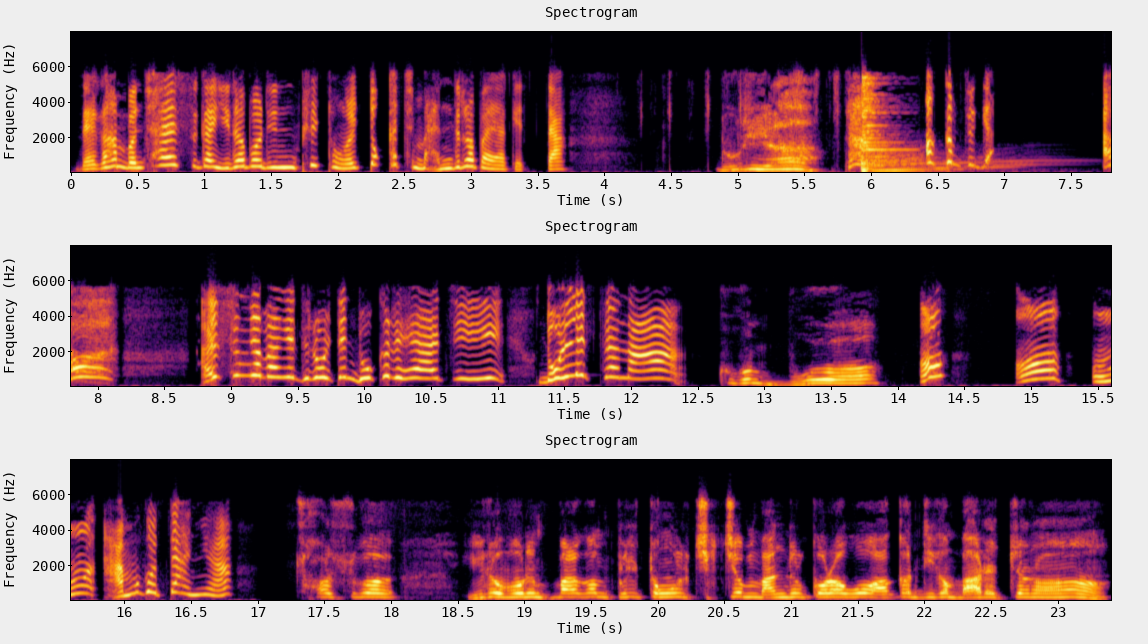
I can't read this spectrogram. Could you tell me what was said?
내가 한번 찰스가 잃어버린 필통을 똑같이 만들어 봐야겠다. 누리야. 아, 깜짝이야. 아, 아, 숙녀방에 들어올 땐 노크를 해야지. 놀랬잖아. 그건 뭐야? 어, 응, 아무것도 아니야. 찰스가 잃어버린 빨간 필통을 직접 만들 거라고 아까 네가 말했잖아.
